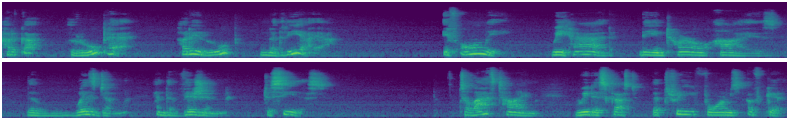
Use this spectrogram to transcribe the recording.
हर का रूप है हरि रूप नदरी आया if only we had the internal eyes, the wisdom and the vision to see this. So last time we discussed the three forms of girt.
